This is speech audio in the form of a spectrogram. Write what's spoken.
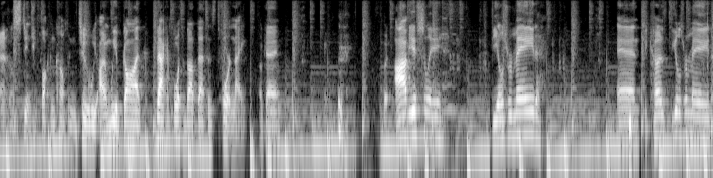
a stingy fucking company too. We and we have gone back and forth about that since Fortnite. Okay, but obviously, deals were made, and because deals were made,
